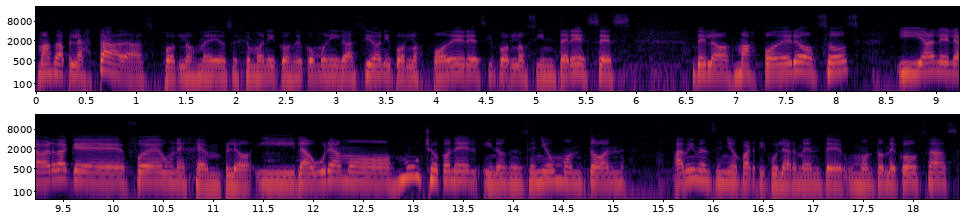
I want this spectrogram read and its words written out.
más aplastadas por los medios hegemónicos de comunicación y por los poderes y por los intereses de los más poderosos. Y Ale, la verdad que fue un ejemplo. Y laburamos mucho con él y nos enseñó un montón. A mí me enseñó particularmente un montón de cosas.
